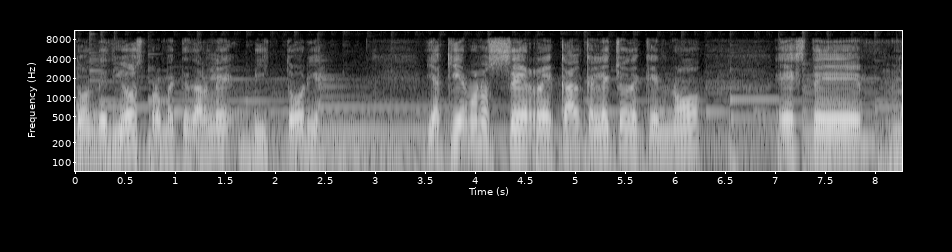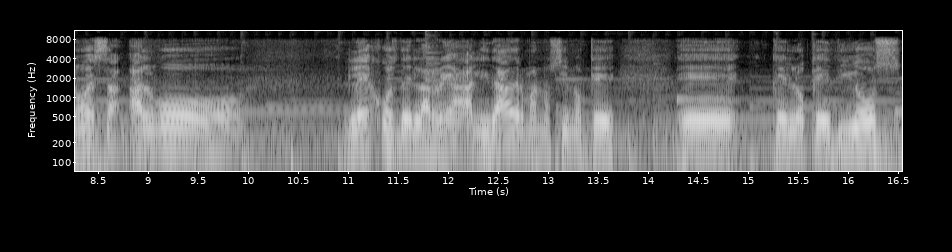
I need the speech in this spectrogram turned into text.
donde Dios promete darle victoria. Y aquí, hermanos, se recalca el hecho de que no, este, no es algo lejos de la realidad, hermanos, sino que, eh, que lo que Dios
